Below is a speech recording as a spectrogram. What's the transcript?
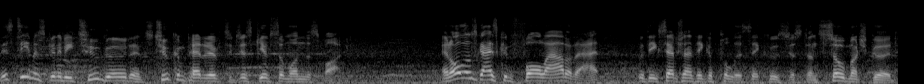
this team is going to be too good and it's too competitive to just give someone the spot. And all those guys could fall out of that, with the exception, I think, of Pulisic, who's just done so much good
